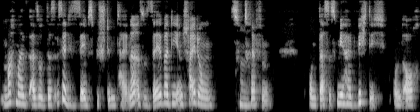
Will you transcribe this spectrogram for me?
mach mal, also das ist ja diese Selbstbestimmtheit, ne? Also selber die Entscheidung zu mhm. treffen. Und das ist mir halt wichtig. Und auch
